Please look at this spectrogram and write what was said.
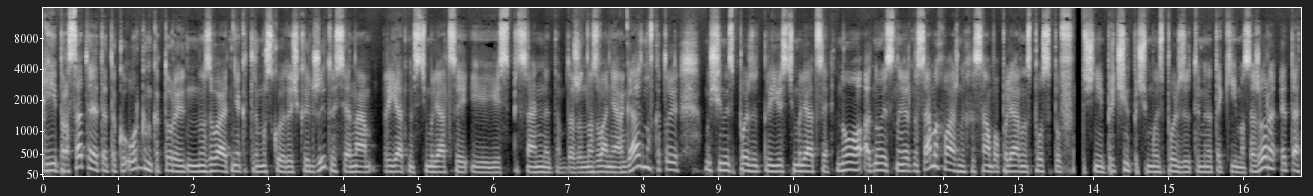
И простата – это такой орган, который называют некоторые мужской точкой G, то есть она приятна в стимуляции, и есть специальное там даже название оргазмов, которые мужчины используют при ее стимуляции. Но одно из, наверное, самых важных и самых популярных способов, точнее, причин, почему используют именно такие массажеры, это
